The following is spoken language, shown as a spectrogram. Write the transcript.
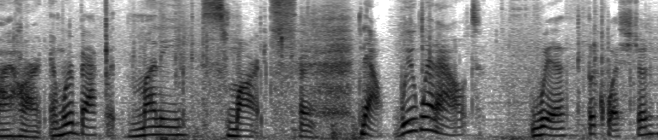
my heart, and we're back with Money Smarts. Okay. Now, we went out with the question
